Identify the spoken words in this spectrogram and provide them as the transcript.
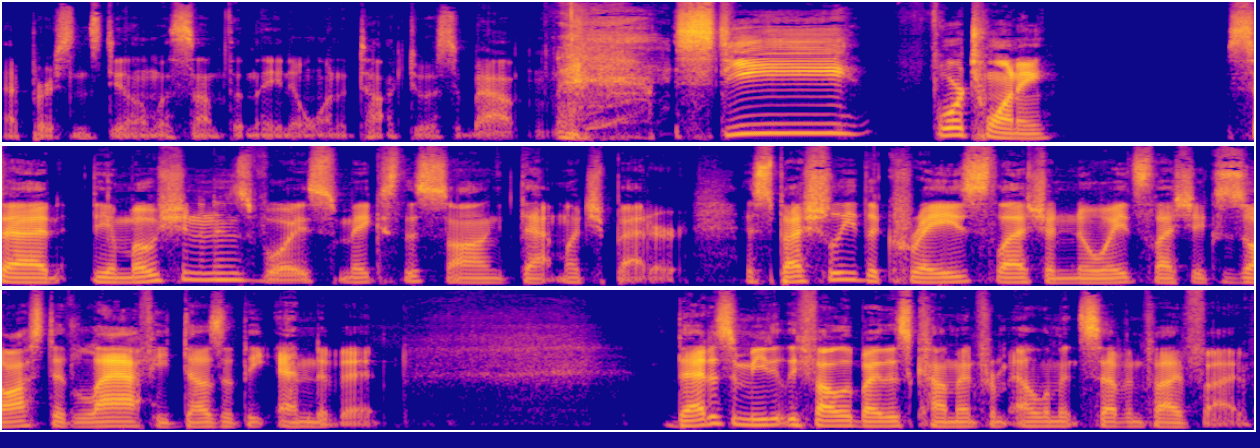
That person's dealing with something they don't want to talk to us about. Steve 420 said the emotion in his voice makes this song that much better, especially the crazed slash annoyed slash exhausted laugh he does at the end of it. That is immediately followed by this comment from Element 755.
